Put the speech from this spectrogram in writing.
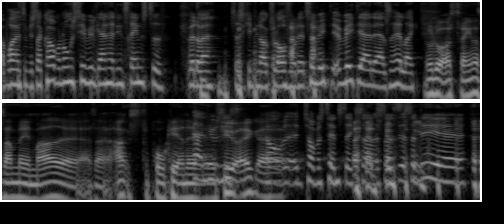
og prøver efter, hvis der kommer nogen og siger, at vi vil gerne have din træningstid, ved du hvad, så skal de nok få lov for det. Så vigtigt, vigtigt er det altså heller ikke. Nu er du også træner sammen med en meget øh, altså, angstprovokerende ja, fyr, ikke? Nå, Thomas Tenstik, så, så, så, så, det, øh,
